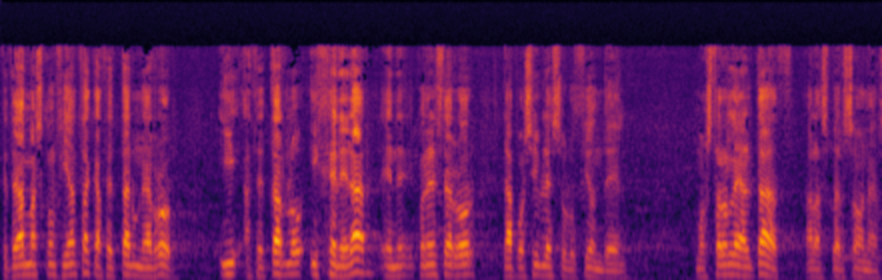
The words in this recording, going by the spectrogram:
que te da más confianza que aceptar un error y aceptarlo y generar con ese error la posible solución de él. Mostrar lealtad a las personas.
